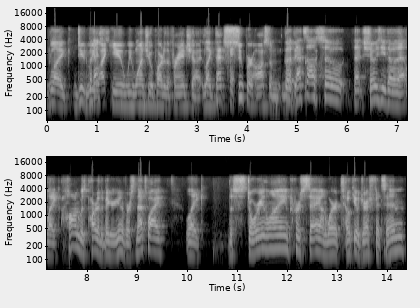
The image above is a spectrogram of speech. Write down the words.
like dude, we like you, we want you a part of the franchise. Like that's super awesome. that But that's were like- also that shows you though that like Han was part of the bigger universe, and that's why like the storyline per se on where Tokyo Drift fits in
